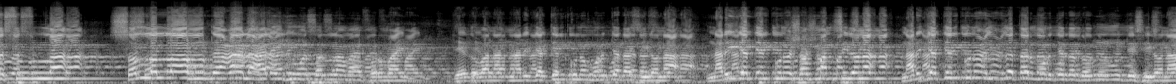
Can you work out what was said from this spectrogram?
রাসূলুল্লাহ সাল্লাল্লাহু তাআলা আলাইহি ওয়াসাল্লাম নারী জাতির কোনো মর্যাদা ছিল না, নারী জাতির কোনো সম্মান ছিল না, নারী জাতির কোনো ইজ্জত আর মর্যাদা জমিনের মধ্যে ছিল না।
